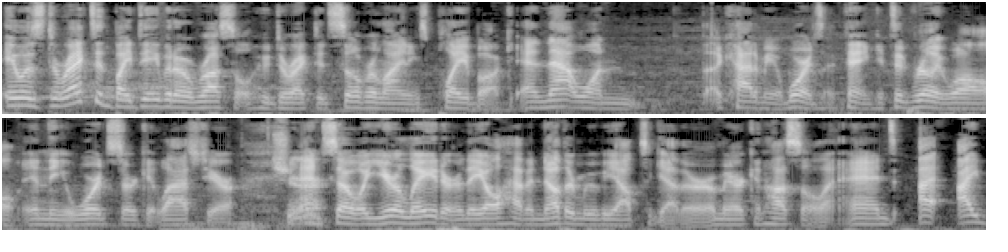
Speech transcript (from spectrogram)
It was directed by David O. Russell, who directed Silver Linings Playbook, and that won the Academy Awards, I think. It did really well in the award circuit last year. Sure. And so a year later, they all have another movie out together, American Hustle, and I, I,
